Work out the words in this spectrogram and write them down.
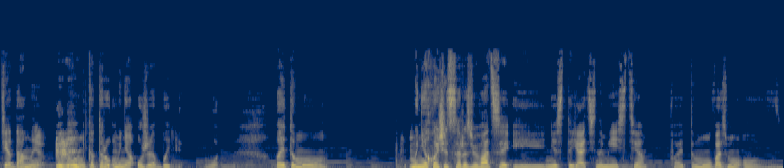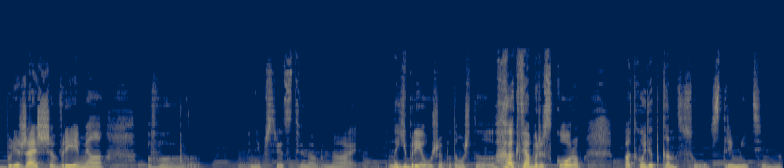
те данные, которые у меня уже были. Вот. Поэтому мне хочется развиваться и не стоять на месте. Поэтому возьму в ближайшее время, в непосредственно на ноябре уже, потому что октябрь скоро подходит к концу, стремительно.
